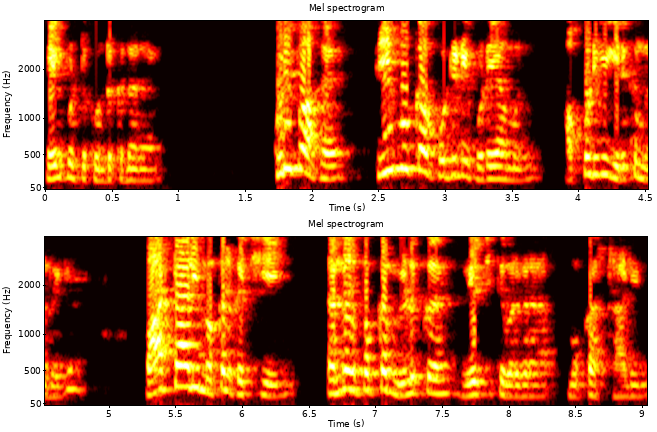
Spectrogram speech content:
செயல்பட்டுக் கொண்டிருக்கின்றன. குறிப்பாக திமுக கூட்டணி குறையாமல் அப்படியே இருக்கும் நிலையில் பாட்டாளி மக்கள் கட்சியை தங்கள் பக்கம் இழுக்க முயற்சித்து வருகிறார் மு ஸ்டாலின்.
